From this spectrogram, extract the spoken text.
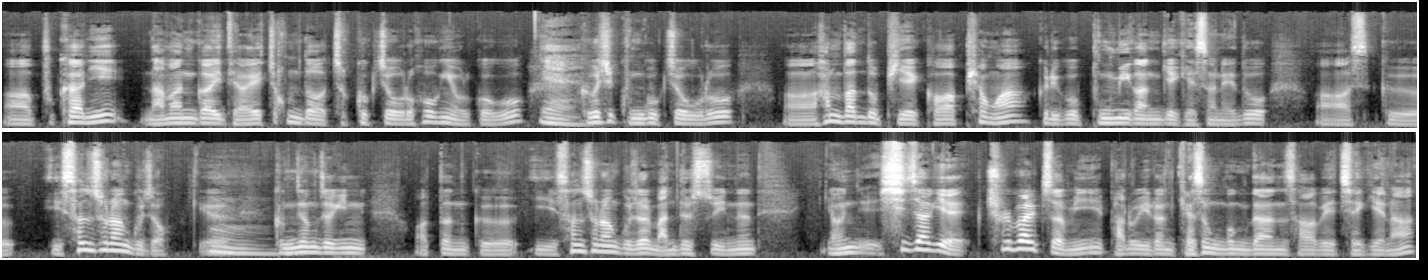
어 북한이 남한과의 대화에 조금 더 적극적으로 호응이 올 거고 예. 그것이 궁극적으로 어 한반도 비핵화와 평화 그리고 북미 관계 개선에도 어 그 이 선순환 구조 그 음. 긍정적인 어떤 그 이 선순환 구조를 만들 수 있는 연 시작의 출발점이 바로 이런 개성공단 사업의 재개나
